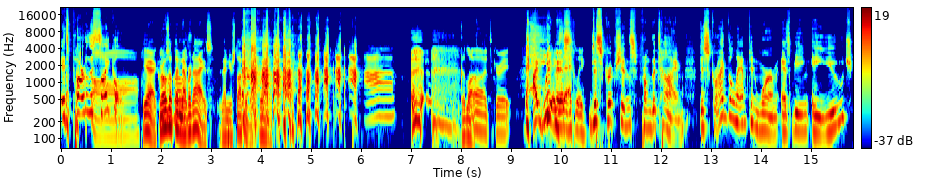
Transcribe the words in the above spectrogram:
It's part of the cycle. Yeah, it grows Evil up then grows- never dies. And then you're stuck with it forever. Good luck. Oh, it's great. I Yeah, exactly. descriptions from the time describe the Lambton worm as being a huge,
